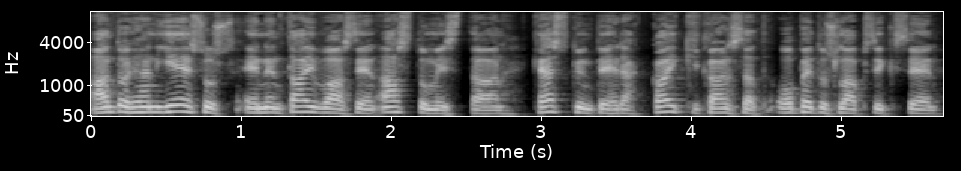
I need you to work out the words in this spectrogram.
Antoihan Jeesus ennen taivaaseen astumistaan käskyn tehdä kaikki kansat opetuslapsikseen,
